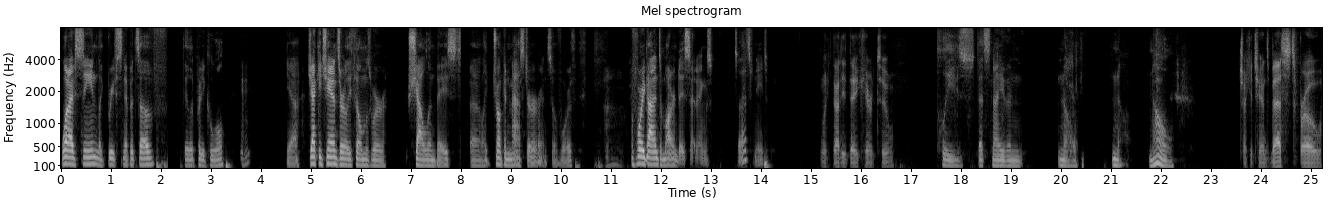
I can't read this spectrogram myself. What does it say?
what I've seen, like brief snippets of, they look pretty cool. Mhm. Yeah, Jackie Chan's early films were Shaolin based, uh, like Drunken Master and so forth, Oh, before he got into modern day settings. So that's neat. like Daddy Daycare too. Please, that's not even. No, no, no. Jackie Chan's best, bro.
